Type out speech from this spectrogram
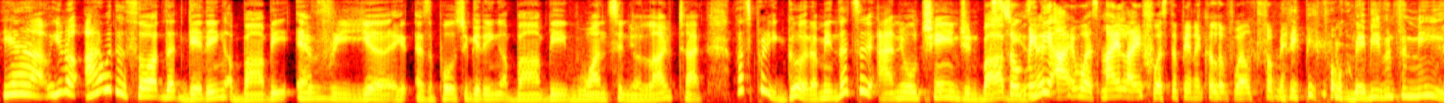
Yeah, you know, I would have thought that getting a Barbie every year as opposed to getting a Barbie once in your lifetime, that's pretty good. I mean, that's an annual change in Barbie. so maybe it? I was my life was the pinnacle of wealth for many people. maybe even for me.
